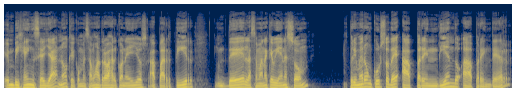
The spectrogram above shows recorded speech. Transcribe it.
en vigencia ya, ¿no? Que comenzamos a trabajar con ellos a partir de la semana que viene son, primero un curso de aprendiendo a aprender,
